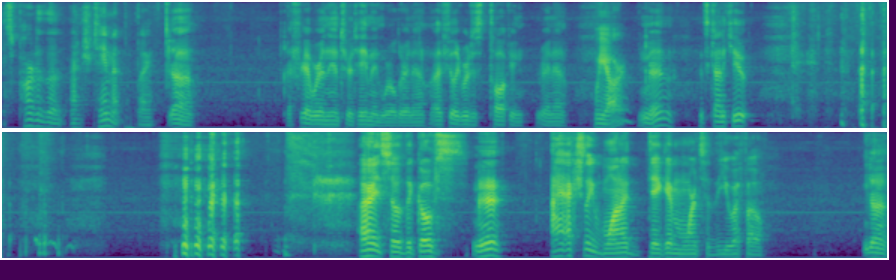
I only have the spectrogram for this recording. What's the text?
it's part of the entertainment thing. Uh, I forget we're in the entertainment world right now. I feel like we're just talking right now. We are. Yeah, it's kind of cute. All right. So the ghosts. Yeah, I actually want to dig in more to the UFO. yeah.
